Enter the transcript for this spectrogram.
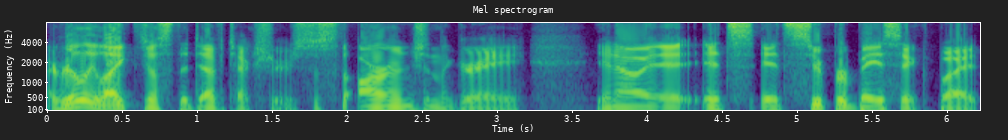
I really like just the dev textures, just the orange and the gray. You know, it, it's it's super basic, but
